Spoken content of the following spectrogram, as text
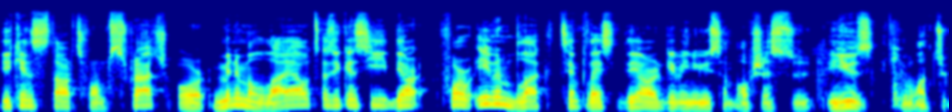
You can start from scratch or minimal layout. As you can see, there are for even blank templates, they are giving you some options to use if you want to.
